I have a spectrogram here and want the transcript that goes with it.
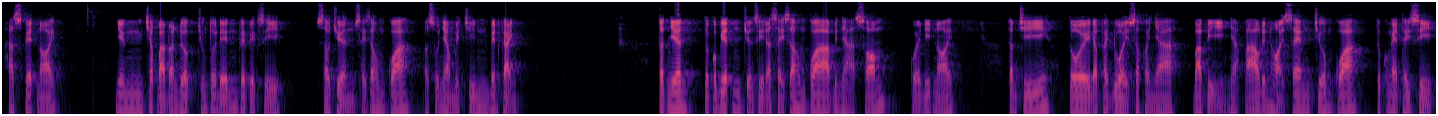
Haskett nói. Nhưng chắc bà đoán được chúng tôi đến về việc gì sau chuyện xảy ra hôm qua ở số nhà 19 bên cạnh. Tất nhiên, tôi có biết chuyện gì đã xảy ra hôm qua bên nhà xóm, cô Edith nói. Thậm chí tôi đã phải đuổi ra khỏi nhà ba vị nhà báo đến hỏi xem chưa hôm qua tôi có nghe thấy gì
